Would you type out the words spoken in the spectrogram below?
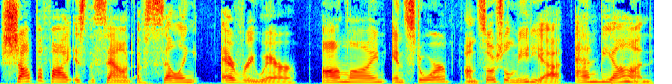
Shopify is the sound of selling everywhere online, in store, on social media, and beyond.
